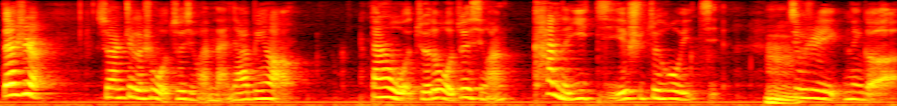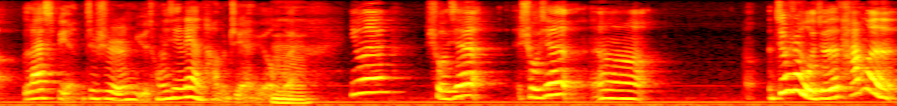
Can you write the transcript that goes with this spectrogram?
但是虽然这个是我最喜欢男嘉宾啊，但是我觉得我最喜欢看的一集是最后一集。嗯，就是那个 lesbian，就是女同性恋，他们之间约会，因为首先，首先，嗯，就是我觉得他们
